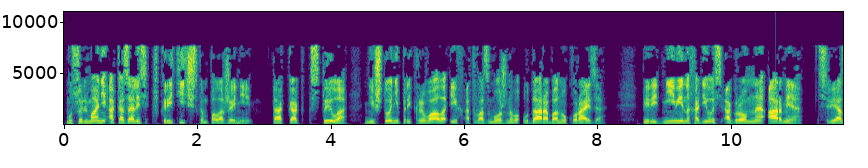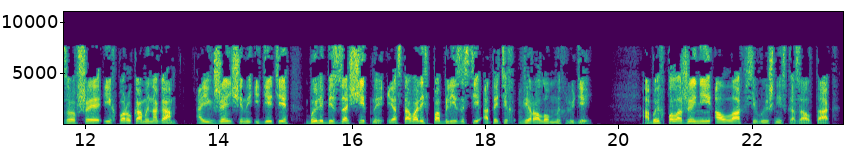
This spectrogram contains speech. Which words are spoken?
Мусульмане оказались в критическом положении, так как с тыла ничто не прикрывало их от возможного удара Бану Курайза. Перед ними находилась огромная армия, связывавшая их по рукам и ногам, а их женщины и дети были беззащитны и оставались поблизости от этих вероломных людей. Об их положении Аллах Всевышний сказал так —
